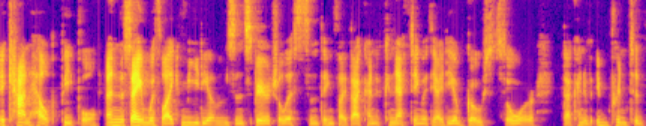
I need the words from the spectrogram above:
it can help people. And the same with like mediums and spiritualists and things like that, kind of connecting with the idea of ghosts or that kind of imprinted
